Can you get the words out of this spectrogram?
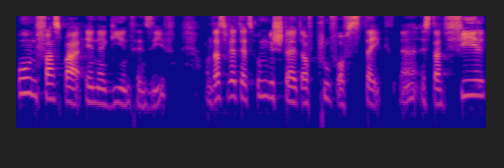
unfassbar energieintensiv. Und das wird jetzt umgestellt auf Proof of Stake. Ja? Ist dann viel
